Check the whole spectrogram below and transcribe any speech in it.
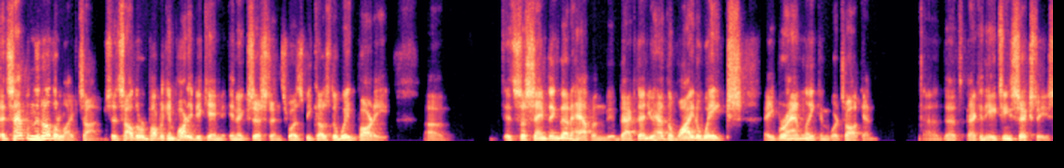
It's happened in other lifetimes. It's how the Republican Party became in existence was because the Whig Party uh, it's the same thing that happened back then. You had the wide awakes, Abraham Lincoln. We're talking. Uh, that's back in the 1860s,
